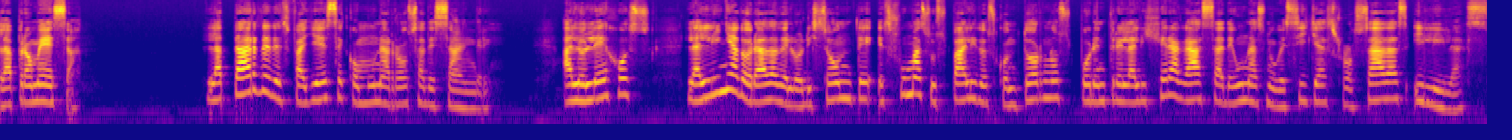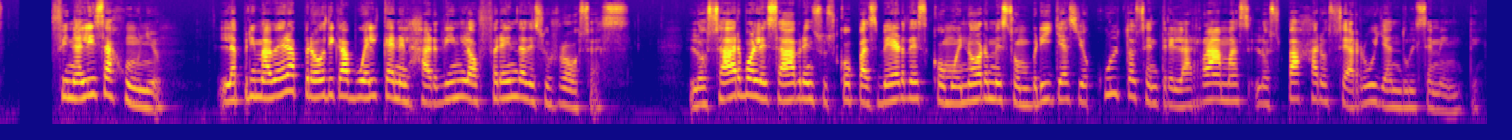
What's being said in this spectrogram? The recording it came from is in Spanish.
La promesa. La tarde desfallece como una rosa de sangre. A lo lejos, la línea dorada del horizonte esfuma sus pálidos contornos por entre la ligera gasa de unas nubecillas rosadas y lilas. Finaliza junio. La primavera pródiga vuelca en el jardín la ofrenda de sus rosas. Los árboles abren sus copas verdes como enormes sombrillas y ocultos entre las ramas los pájaros se arrullan dulcemente.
